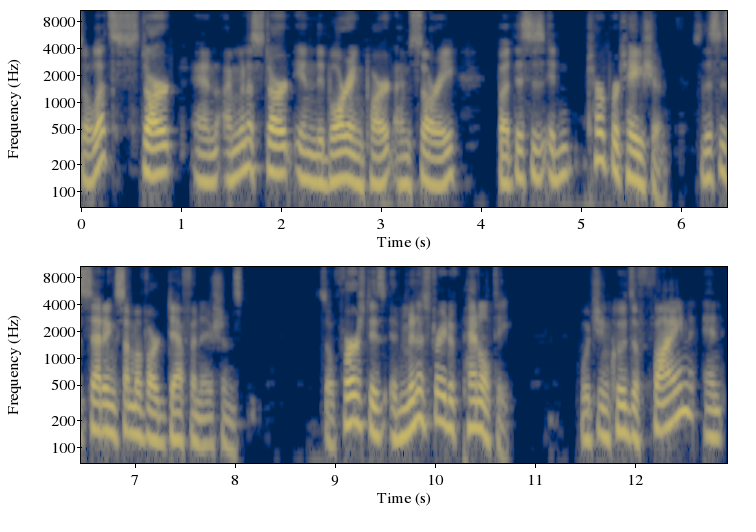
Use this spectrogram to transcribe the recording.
So let's start, and I'm going to start in the boring part, I'm sorry, but this is interpretation. So this is setting some of our definitions. So first is administrative penalty, which includes a fine and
